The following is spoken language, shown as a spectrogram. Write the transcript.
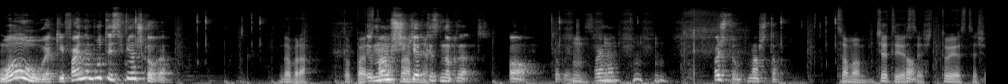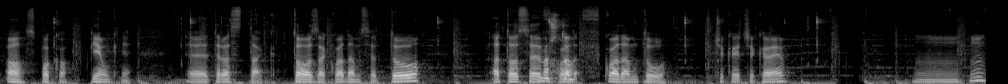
Wow, jakie fajne buty spinaczkowe. Dobra, to patrz Mam sikierkę z nokna... O, to będzie fajne. Chodź tu, masz to. Co mam? Gdzie ty To. jesteś? Tu jesteś. O, spoko, pięknie. E, teraz tak, to zakładam se tu, a to se wkład to. wkładam tu. Czekaj, czekaj. Mhm.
